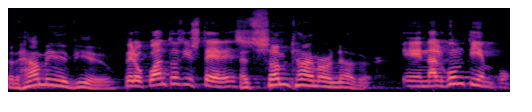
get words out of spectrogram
but how many of you, pero ¿cuántos de at some time or another, en algún tiempo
